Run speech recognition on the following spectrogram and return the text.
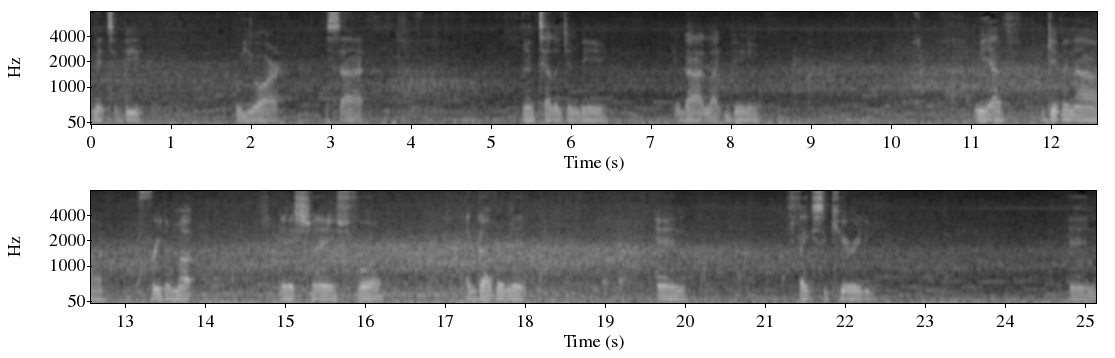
meant to be. Who you are inside. Intelligent being. God-like being. We have given our freedom up in exchange for a government and fake security. And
